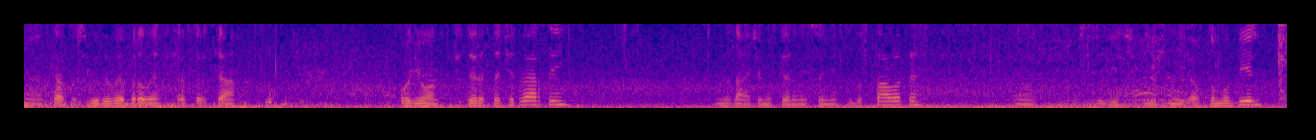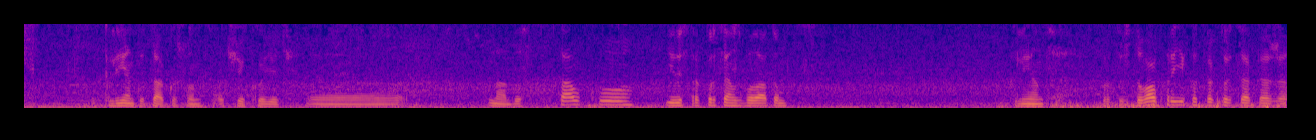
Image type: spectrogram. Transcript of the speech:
Е, Також люди вибрали тракторця Оріон 404. Не знаю, чи ми встигнемо їх сьогодні доставити. Ось, Стоїть їхній автомобіль. Клієнти також вон, очікують е- на доставку. Їдуть з тракторцем з балатом. Клієнт протестував, приїхав тракторця, каже,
